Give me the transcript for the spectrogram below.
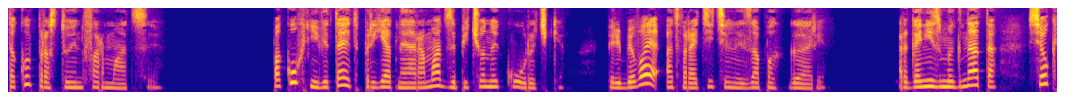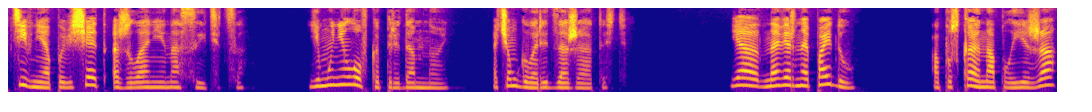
такой простой информации. По кухне витает приятный аромат запеченной курочки, перебивая отвратительный запах гари. Организм Игната все активнее оповещает о желании насытиться. Ему неловко передо мной, о чем говорит зажатость. Я, наверное, пойду. Опускаю на пол ежа,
